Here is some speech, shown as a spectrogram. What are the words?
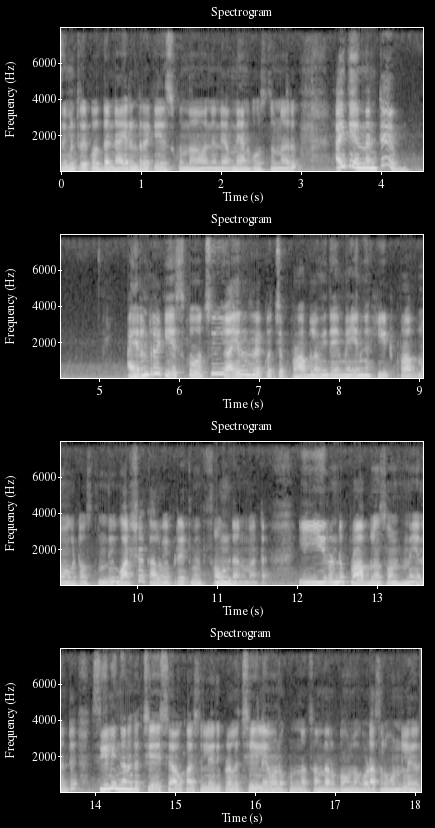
సిమెంట్ రేకు వద్దండి ఐరన్ రేకు వేసుకుందాం అనే నిర్ణయానికి వస్తున్నారు. అయితే ఏంటంటే ఐరన్ రేక్ వేసుకోవచ్చు. ఈ ఐరన్ రేక్ వచ్చే ప్రాబ్లం ఇదే. మెయిన్గా హీట్ ప్రాబ్లం ఒకటి వస్తుంది. వర్షాకాలం విపరీతమైన సౌండ్ అనమాట ఈ రెండు ప్రాబ్లమ్స్ ఉంటున్నాయి. ఏంటంటే సీలింగ్ కనుక చేసే అవకాశం లేదు. ఇప్పుడు అలా చేయలేము అనుకున్న సందర్భంలో కూడా అసలు ఉండలేరు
